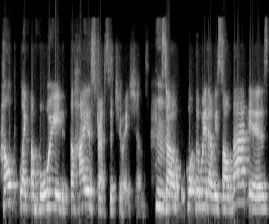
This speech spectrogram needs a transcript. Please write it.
help like avoid the highest stress situations. Hmm. So what, the way that we solve that is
